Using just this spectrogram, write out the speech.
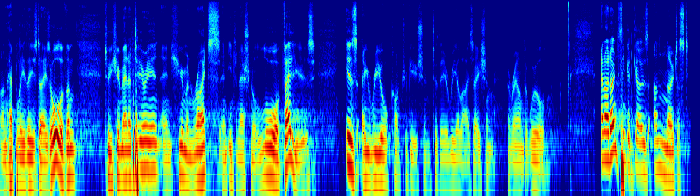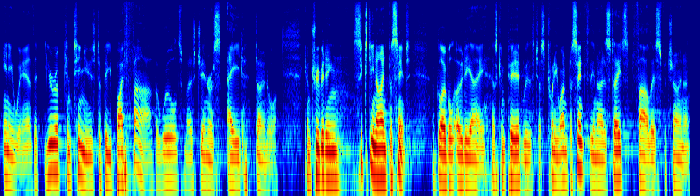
unhappily these days all of them, to humanitarian and human rights and international law values is a real contribution to their realisation around the world. And I don't think it goes unnoticed anywhere that Europe continues to be by far the world's most generous aid donor, contributing 69% of global ODA, as compared with just 21% for the United States, far less for China.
